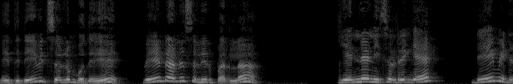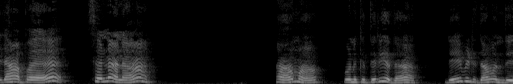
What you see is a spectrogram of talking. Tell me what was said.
நேற்று டேவிட் சொல்லும் போதே வேண்டான்னு சொல்லியிருப்பார்ல என்ன நீ சொல்றீங்க? டேவிட் தான் அப்ப சொன்னானா? ஆமா உனக்கு தெரியாதா? டேவிட் தான் வந்து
